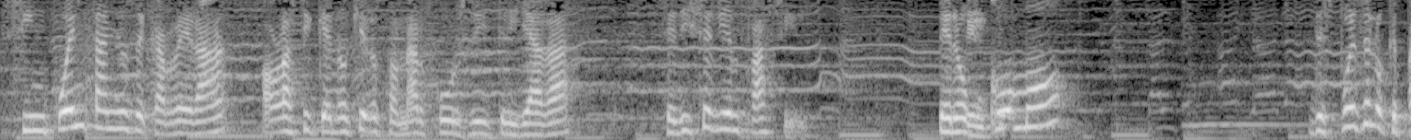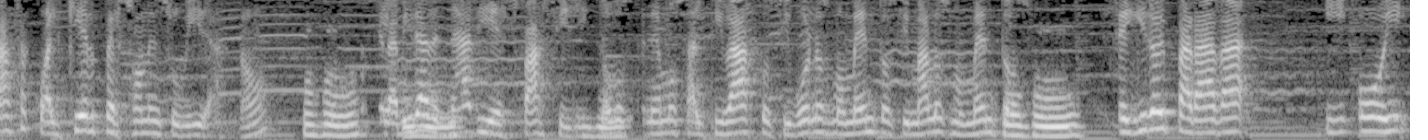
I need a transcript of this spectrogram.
50 años de carrera, ahora sí que no quiero sonar cursi y trillada, se dice bien fácil. Pero ¿cómo, después de lo que pasa cualquier persona en su vida, ¿no? Porque la vida de nadie es fácil y todos tenemos altibajos y buenos momentos y malos momentos. Seguir hoy parada y hoy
